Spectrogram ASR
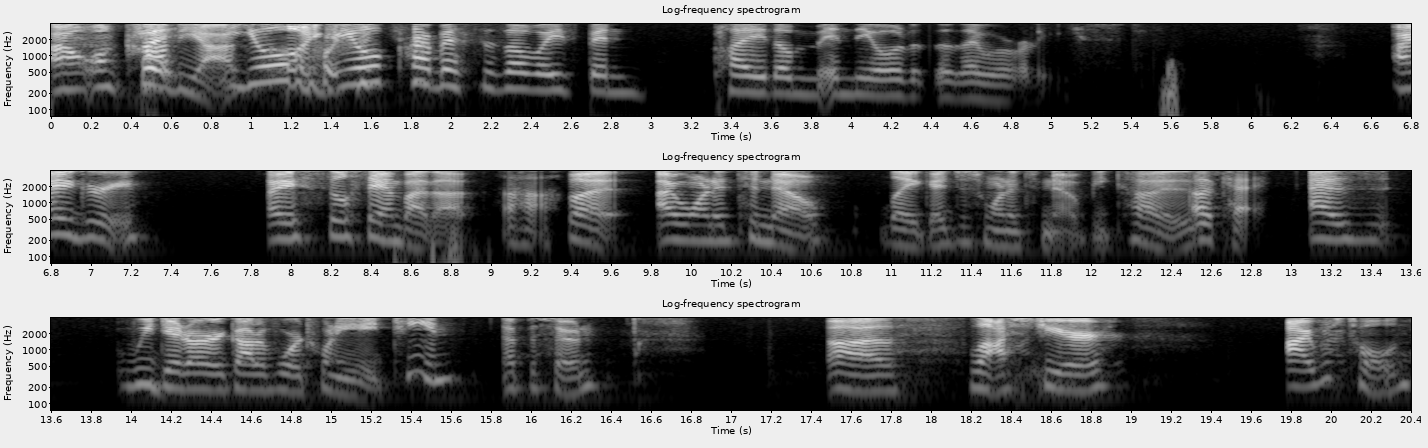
don't want But caveats. your like- your premise has always been play them in the order that they were released. I agree. I still stand by that. Uh-huh. But I wanted to know. Like, I just wanted to know because Okay. as we did our God of War 2018 episode uh, last year, I was told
